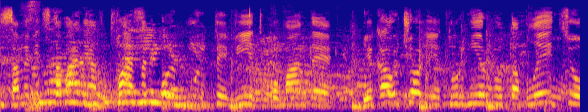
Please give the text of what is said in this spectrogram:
Саме відставання два залікові пункти від команди, яка очолює турнірну таблицю.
